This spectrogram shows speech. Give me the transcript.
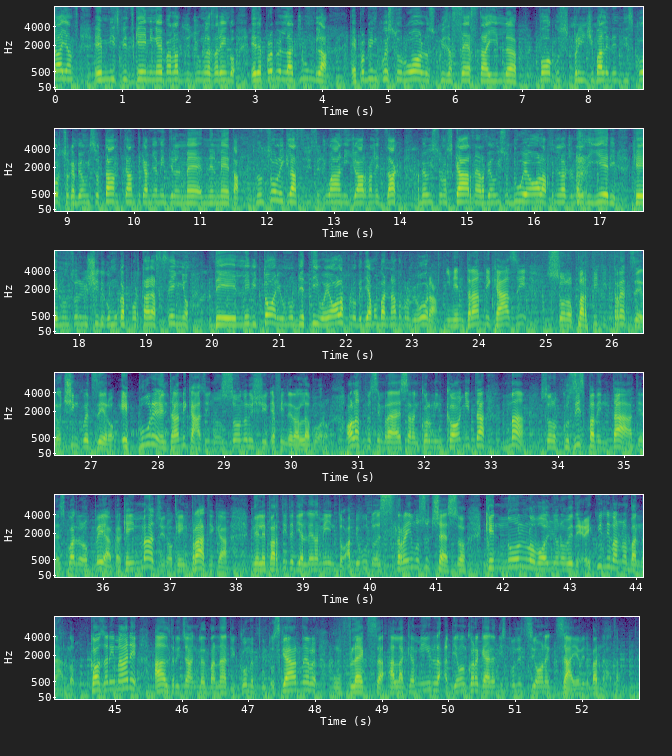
Giants e Misfits Gaming, hai parlato di giungla Sarengo ed è proprio la giungla, è proprio in questo ruolo su cui si assesta il focus principale del discorso che abbiamo visto tanti tanti cambiamenti nel, me nel meta. Non solo i classici Sejuani, Jarvan e Zack abbiamo visto uno Skarner, abbiamo visto due Olaf nella giornata di ieri che non sono riusciti comunque a portare a segno delle vittorie un obiettivo e Olaf lo vediamo bannato proprio ora in entrambi i casi sono partiti 3-0, 5-0 eppure in entrambi i casi non sono riusciti a finire al lavoro Olaf sembra essere ancora un'incognita ma sono così spaventati le squadre europee perché immagino che in pratica nelle partite di allenamento abbia avuto estremo successo che non lo vogliono vedere e quindi vanno a bannarlo. Cosa rimane? Altri jungler bannati come appunto Skarner, un flex alla Camille, abbiamo ancora Gale a disposizione, Zaya viene bannata.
